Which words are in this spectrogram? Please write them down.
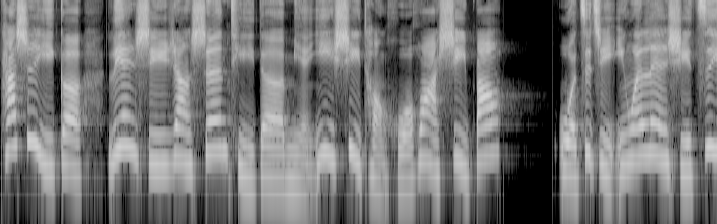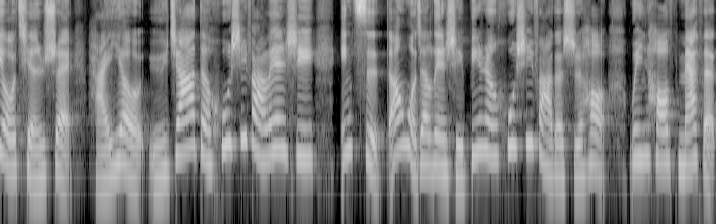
它是一个练习让身体的免疫系统活化细胞。我自己因为练习自由潜水，还有瑜伽的呼吸法练习，因此当我在练习冰人呼吸法的时候 （Wim Hof Method），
